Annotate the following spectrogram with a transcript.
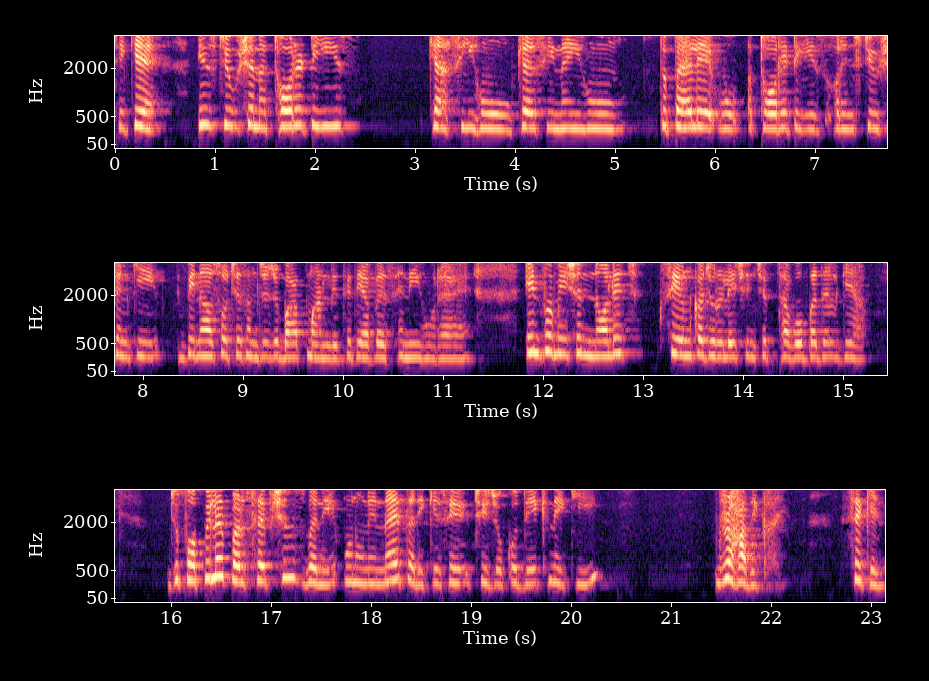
ठीक है? इंस्टीट्यूशन अथॉरिटीज़ कैसी हो, कैसी नहीं हो। तो पहले वो अथॉरिटीज़ और इंस्टीट्यूशन की बिना सोचे समझे जो बात मान लेते थे, अब वैसे नहीं हो रहा है। इंफॉर्मेशन नॉलेज से उनका जो रिलेशनशिप था वो बदल गया। जो पॉपुलर परसेप्शंस बने, उन्होंने नए तरीके से चीज़ों को देखने की राह दिखाई। सेकेंड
